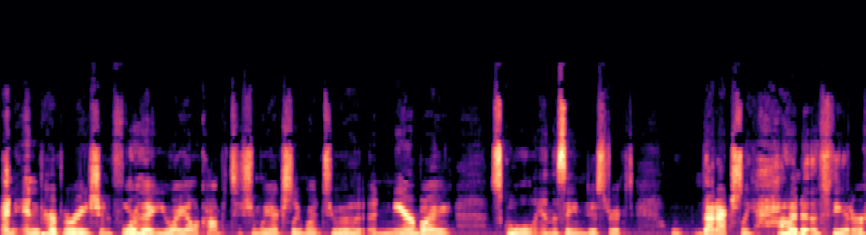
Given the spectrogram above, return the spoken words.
and in preparation for that UIL competition, we actually went to a, a nearby school in the same district that actually had a theater.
